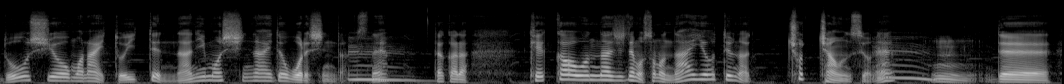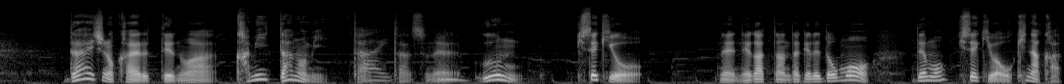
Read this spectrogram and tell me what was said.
どうしようもないと言って何もしないで溺れ死んだんですね。だから結果は同じでもその内容っていうのはちょっちゃうんですようん。ねうん、で第一のカエルっていうのは神頼みだったんですね、運奇跡を、ね、願ったんだけれどもでも奇跡は起きなかっ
